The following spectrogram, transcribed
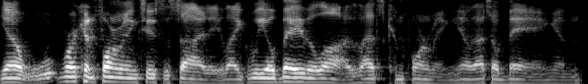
you know we're conforming to society. Like we obey the laws. That's conforming you know that's obeying. And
